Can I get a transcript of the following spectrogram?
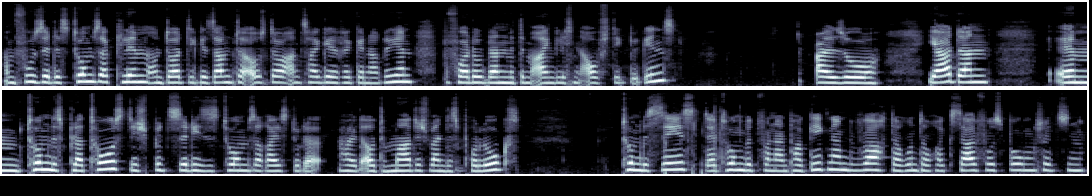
am Fuße des Turms erklimmen und dort die gesamte Ausdaueranzeige regenerieren, bevor du dann mit dem eigentlichen Aufstieg beginnst. Also, ja, dann ähm, Turm des Plateaus. Die Spitze dieses Turms erreichst du da halt automatisch während des Prologs. Turm des Sees. Der Turm wird von ein paar Gegnern bewacht, darunter auch Exalfuß-Bogenschützen.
